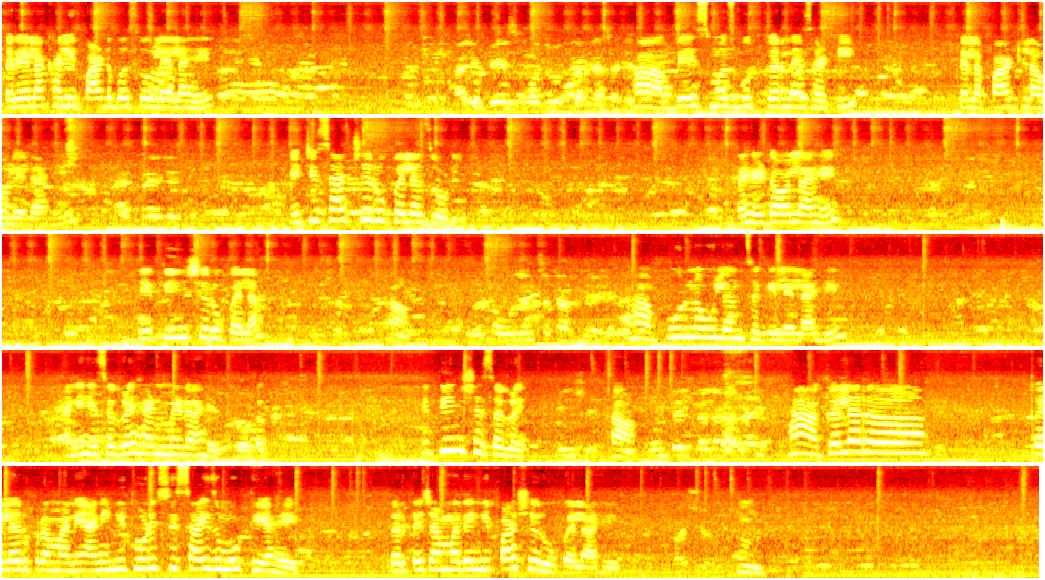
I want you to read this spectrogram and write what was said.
तर याला खाली पाट बसवलेला आहे. हा बेस मजबूत करण्यासाठी त्याला पाट लावलेला आहे. याची सातशे रुपयाला जोडी. आता हे डॉल आहे. हे तीनशे रुपयाला. हां. हां पूर्ण उलनचं केलेलं आहे. आणि हे सगळे हँडमेड आहेत प्रोडक्ट हे तीनशे सगळे. हां. हां कलर कलरप्रमाणे आणि ही थोडीशी साईज मोठी आहे. तर त्याच्यामध्ये ही पाचशे रुपयाला आहे. हं.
